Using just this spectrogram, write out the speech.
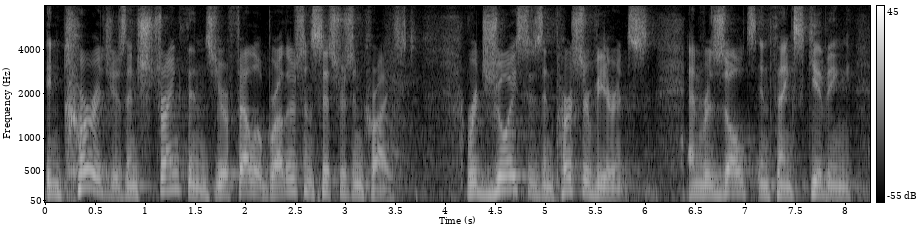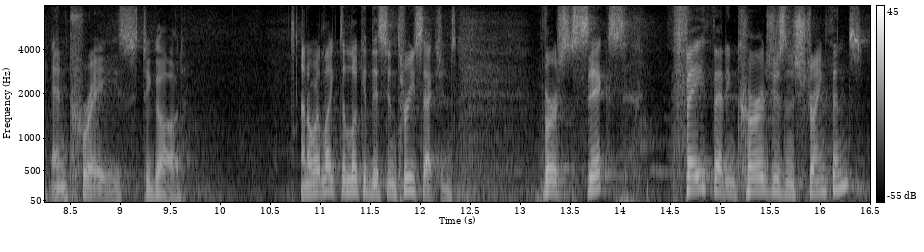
encourages and strengthens your fellow brothers and sisters in Christ, rejoices in perseverance, and results in thanksgiving and praise to God. And I would like to look at this in three sections. Verse 6, faith that encourages and strengthens.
